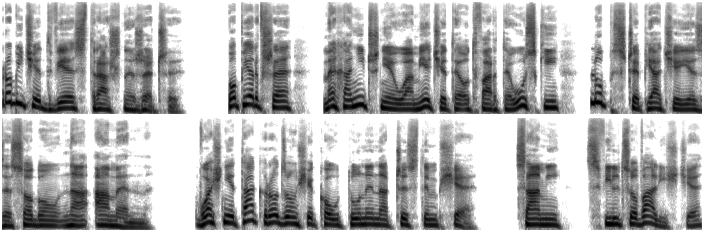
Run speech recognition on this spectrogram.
robicie dwie straszne rzeczy. Po pierwsze, mechanicznie łamiecie te otwarte łuski lub szczepiacie je ze sobą na amen. Właśnie tak rodzą się kołtuny na czystym psie. Sami sfilcowaliście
